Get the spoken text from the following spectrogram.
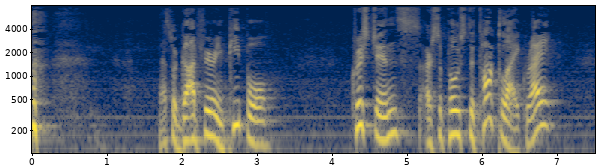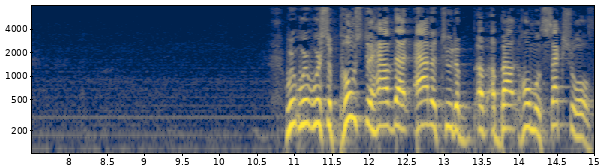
that's what God fearing people Christians are supposed to talk like, right? We're, we're, supposed to have that attitude of, of, about homosexuals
